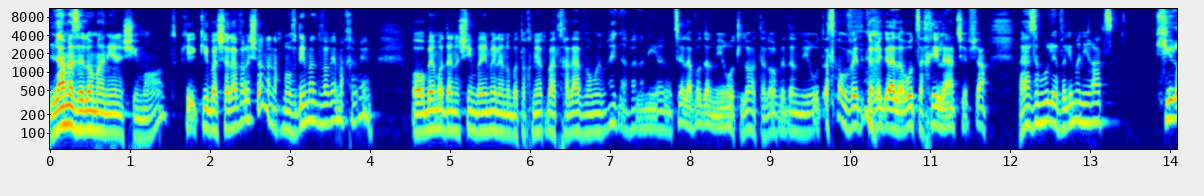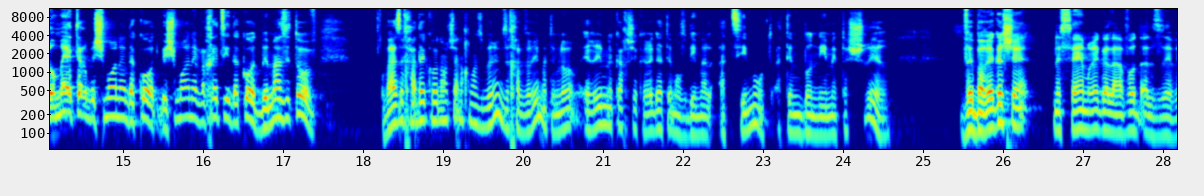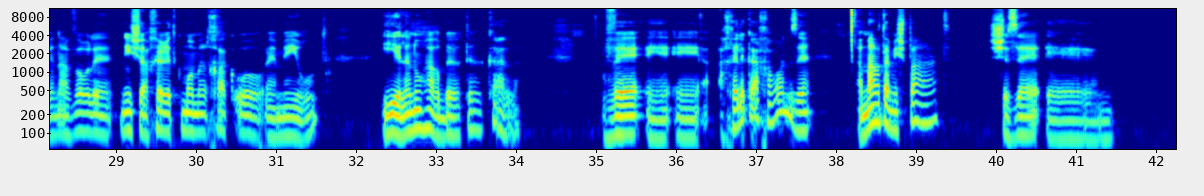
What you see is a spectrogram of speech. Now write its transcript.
למה זה לא מעניין נשימות? כי, כי בשלב הראשון אנחנו עובדים על דברים אחרים. או הרבה מאוד אנשים באים אלינו בתוכניות בהתחלה ואומרים, רגע, אבל אני, רוצה לעבוד על מהירות. לא, אתה לא עובד על מהירות, אתה עובד כרגע על לרוץ הכי לאט שאפשר. ואז אמרו לי, אבל אם אני רץ קילומטר בשמונה דקות, בשמונה וחצי דקות, במה זה טוב? ואז אחד העקרונות שאנחנו מסבירים זה, חברים, אתם לא ערים לכך שכרגע אתם עובדים על עצימות, אתם בונים את השריר. וברגע שנסיים רגע לעבוד על זה ונעבור לנישה אחרת כמו מרחק או אה, מהירות, יהיה לנו הרבה יותר קל. והחלק האחרון זה, אמרת משפט שזה, אה,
